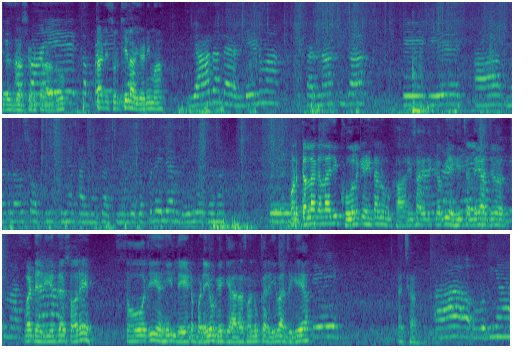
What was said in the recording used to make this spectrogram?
ਤੇ ਦਰਸ਼ਨ ਆਪਾਂ ਕਰਾ ਦਿਓ। ਇਹ ਕੱਪੜੇ ਤੁਹਾਡੀ ਸੁਰਖੀ ਲੱਗ ਜਾਣੀ ਮਾਂ। ਵਿਆਹ ਦਾ ਲੈਣ ਦੇਣ ਵਾ ਕਰਨਾ ਸੀਗਾ। ਤੇ ਇਹ ਆ ਮਤਲਬ ਸੋਪੀ ਦੀਆਂ ਤਾਈਆਂ ਚਾਚੀਆਂ ਦੇ ਕੱਪੜੇ ਲਿਆਂਦੇ ਸੀ ਉਦੋਂ ਤੇ ਹੁਣ ਕੱਲਾ ਕੱਲਾ ਜੀ ਖੋਲ ਕੇ ਅਸੀਂ ਤੁਹਾਨੂੰ ਵਿਖਾ ਨਹੀਂ ਸਕਦੇ ਕਿਉਂਕਿ ਅਸੀਂ ਚੱਲੇ ਅੱਜ ਵੱਡੇ ਵੀਰ ਦੇ ਸਹੁਰੇ। ਸੋ ਜੀ ਅਸੀਂ ਲੇਟ ਬੜੇ ਹੋ ਗਏ 11 ਸਾਨੂੰ ਘਰੇ ਹੀ ਵੱਜ ਗਏ ਆ। ਤੇ ਅੱਛਾ। ਆ ਉਹਦੀਆਂ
